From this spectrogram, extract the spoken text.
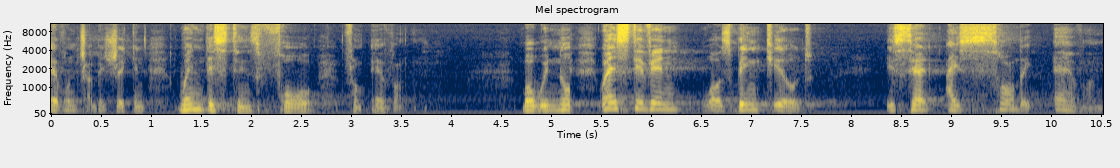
heaven shall be shaken when these things fall from heaven. But we know when Stephen was being killed, he said, I saw the heaven.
